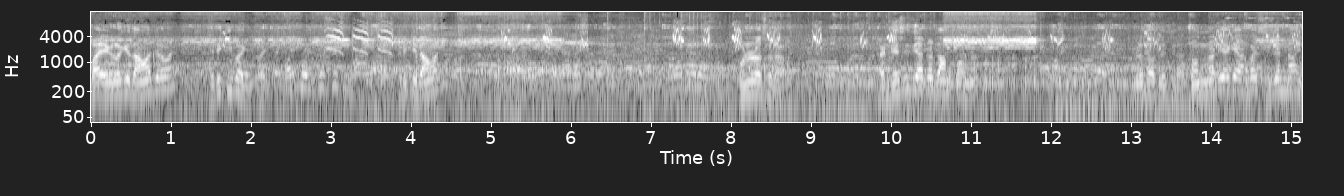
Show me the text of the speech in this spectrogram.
ভাই, এগুলো কি দাম আছে ভাই? এটা কি পাখি ভাই, এটা কি দাম আছে? পনেরোশো টাকা। আর দেশি দিয়ে তো দাম কম না? এগুলো তো দেশি চন্দনাটিয়া কি এখন ভাই সিজন নয়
